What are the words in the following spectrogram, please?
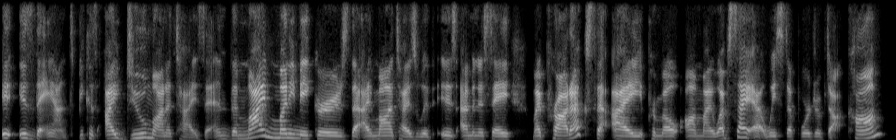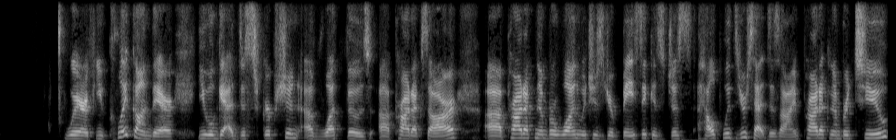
it is the ant because I do monetize it. And the my money makers that I monetize with is I'm going to say my products that I promote on my website at waistupwardrobe.com where if you click on there, you will get a description of what those uh, products are. Uh, product number one, which is your basic, is just help with your set design. Product number two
